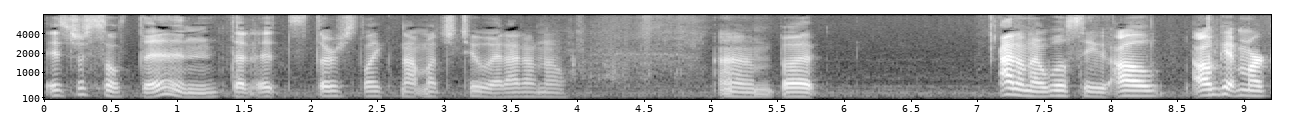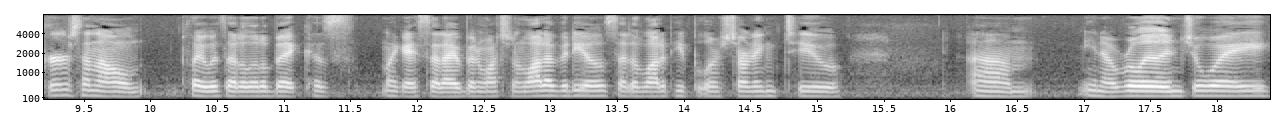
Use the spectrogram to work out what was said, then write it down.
It's just so thin that it's there's like not much to it. I don't know. Um, but I don't know. We'll see. I'll I'll get markers and I'll play with it a little bit because, like I said, I've been watching a lot of videos that a lot of people are starting to, um, you know, really enjoy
